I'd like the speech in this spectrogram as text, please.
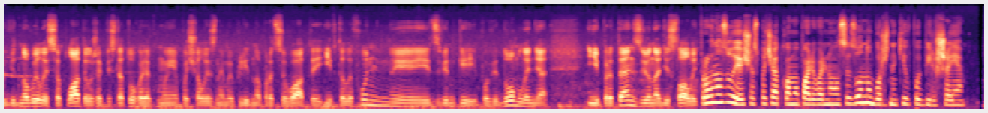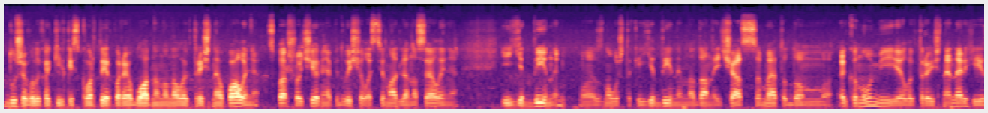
відновились оплати вже після того, як ми почали з ними плідно працювати і в телефонні дзвінки, і повідомлення, і претензію надіслали. Прогнозує, що з початком опалювального сезону боржників побільшає. Дуже велика кількість квартир переобладнано на електричне опалення. З 1 червня підвищилась ціна для населення. І єдиним, е, знову ж таки, єдиним на даний час методом економії електричної енергії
